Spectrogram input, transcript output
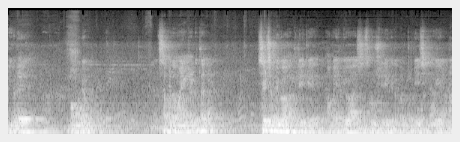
നിങ്ങളുടെ ശേഷം വിവാഹത്തിലേക്ക് അമ്മയെ വിവാഹ ശുശ്രൂഷയിലേക്ക് നമ്മൾ പ്രവേശിക്കുകയാണ്.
